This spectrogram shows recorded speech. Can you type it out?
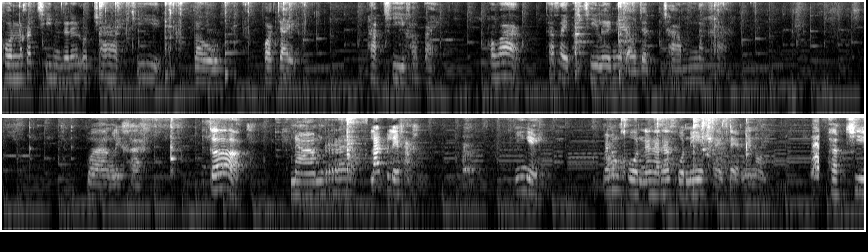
คนแล้วก็ชิมจะได้รสชาติที่เราพอใจผักชีเข้าไป เพราะว่าถ้าใส่ผักชีเลยเนี่ยเดี๋ยวจะช้ำนะคะ วางเลยค่ะ ก็น้ำราดราดไปเลยค่ะ นี่ไง ไม่ต้องคนนะคะ ถ้าคนนี่ไข่แตกแน่นอน ผักชี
